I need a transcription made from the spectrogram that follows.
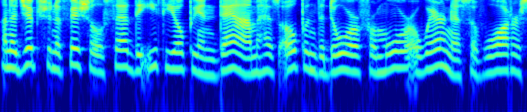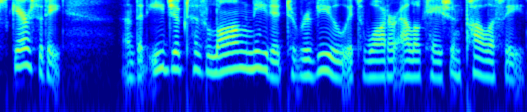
An Egyptian official said the Ethiopian dam has opened the door for more awareness of water scarcity and that Egypt has long needed to review its water allocation policy.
